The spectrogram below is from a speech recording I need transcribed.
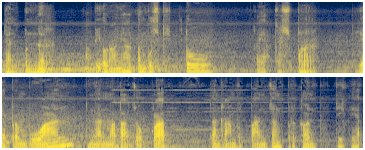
Dan bener tapi orangnya tembus gitu kayak Casper. Dia perempuan dengan mata coklat dan rambut panjang bergaun putih kayak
